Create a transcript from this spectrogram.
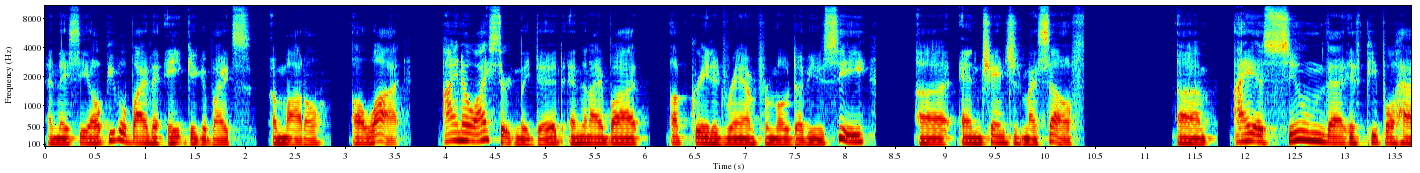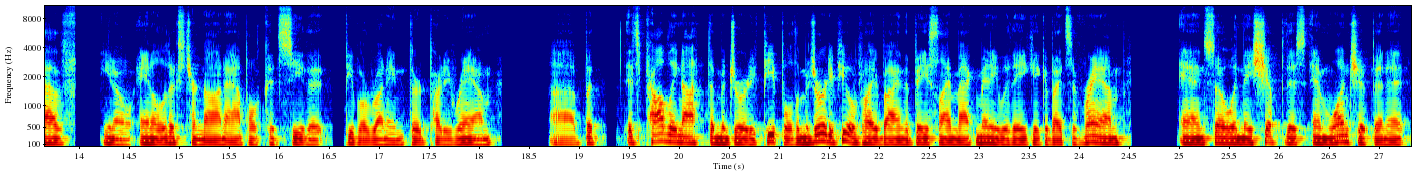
and they see, oh, people buy the 8 gigabytes a model a lot. I know I certainly did. And then I bought upgraded RAM from OWC uh, and changed it myself. Um, I assume that if people have you know analytics turned on, Apple could see that people are running third-party RAM. Uh, but it's probably not the majority of people. The majority of people are probably buying the baseline Mac Mini with eight gigabytes of RAM. And so when they ship this M1 chip in it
